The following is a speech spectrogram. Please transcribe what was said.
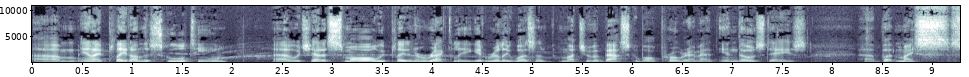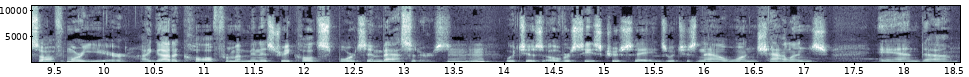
um, and I played on the school team uh, which had a small, we played in a rec league. It really wasn't much of a basketball program at, in those days. Uh, but my s- sophomore year, I got a call from a ministry called Sports Ambassadors, mm-hmm. which is Overseas Crusades, which is now One Challenge. And um,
